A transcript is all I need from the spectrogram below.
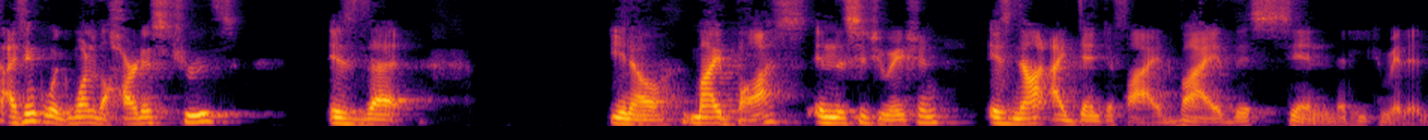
I think like one of the hardest truths is that, you know, my boss in this situation is not identified by this sin that he committed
